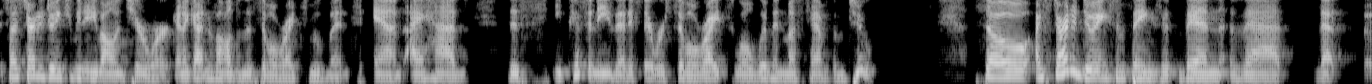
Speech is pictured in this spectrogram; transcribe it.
so I started doing community volunteer work, and I got involved in the civil rights movement. And I had this epiphany that if there were civil rights, well, women must have them too. So I started doing some things then that that uh,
